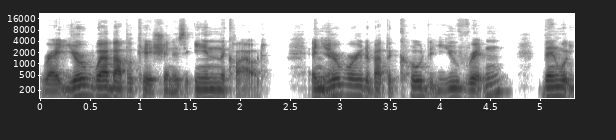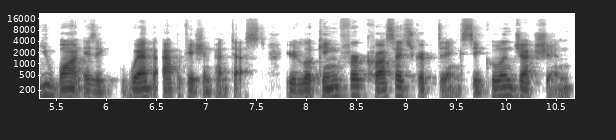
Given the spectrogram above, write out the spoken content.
right? Your web application is in the cloud and yeah. you're worried about the code that you've written, then what you want is a web application pen test. You're looking for cross-site scripting, SQL injection,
